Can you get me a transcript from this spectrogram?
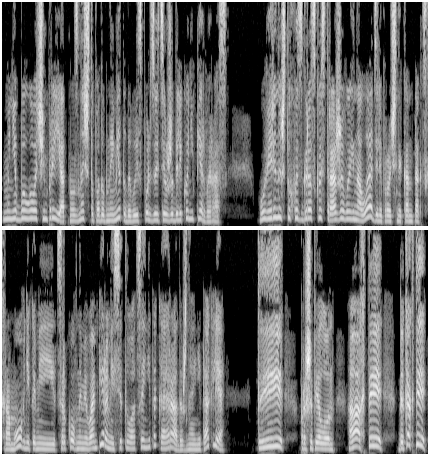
«Мне было очень приятно узнать, что подобные методы вы используете уже далеко не первый раз. Уверены, что хоть с городской стражей вы и наладили прочный контакт с храмовниками и церковными вампирами, ситуация не такая радужная, не так ли?» «Ты...» прошепел он. «Ах ты! Да как ты...»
